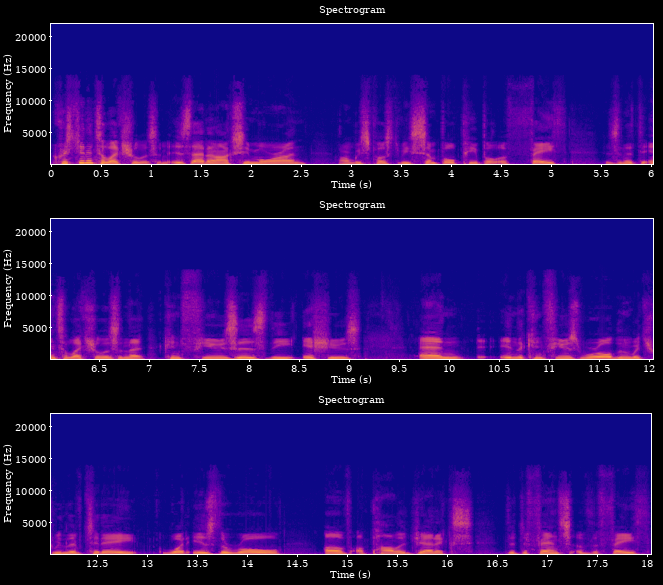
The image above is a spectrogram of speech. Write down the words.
Christian intellectualism. Is that an oxymoron? Aren't we supposed to be simple people of faith? Isn't it the intellectualism that confuses the issues? And in the confused world in which we live today, what is the role of apologetics, the defense of the faith,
